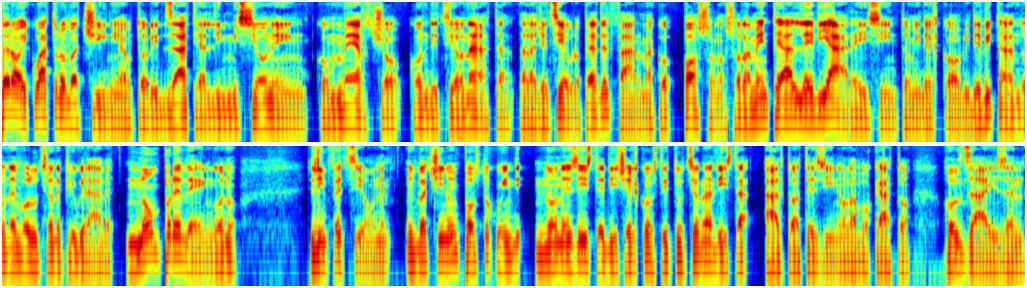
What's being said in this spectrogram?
Però i quattro vaccini autorizzati all'immissione in commercio condizionata dall'Agenzia Europea del Farmaco possono solamente alleviare i sintomi del Covid, evitando un'evoluzione più grave. Non prevengono l'infezione. Il vaccino imposto quindi non esiste, dice il costituzionalista Alto Atesino, l'avvocato Holzeisen.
